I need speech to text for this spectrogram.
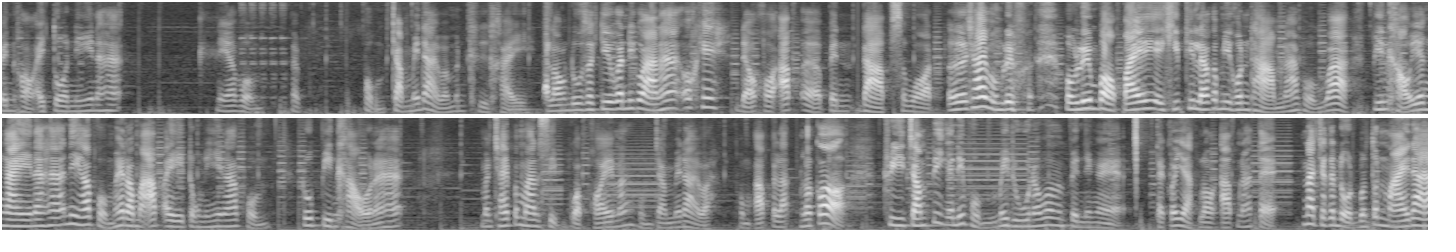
เป็นของไอตัวนี้นะฮะ นี่ครับผมแบบ ผมจำไม่ได้ว่ามันคือใคร ลองดูสกิลกันดีกว่านะฮะ โอเค เดี๋ยวขออัพเออเป็นดาบสวอตเออ ใช่ผมลืม ผมลืมบอกไปไอคลิปที่แล้วก็มีคนถามนะครับผมว่าปีนเขายังไงนะฮะ นี่ครับผมให้เรามาอัพไอตรงนี้นะครับผมรูปปีนเขานะฮะ มันใช้ประมาณ 10 กว่าพอยต์มั้งผมจำไม่ได้วะผมอัพไปแล้วแล้วก็ tree jumping อันนี้ผมไม่รู้นะว่ามันเป็นยังไงอะแต่ก็อยากลองอัพนะ แต่น่าจะกระโดดบนต้นไม้ได้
